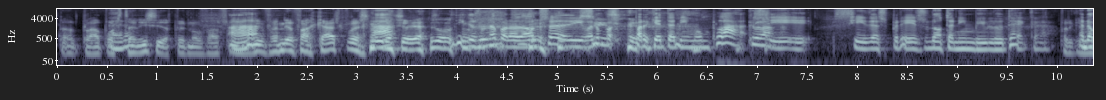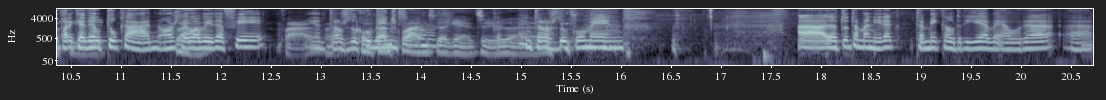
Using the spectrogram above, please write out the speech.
El pla el pots Ara? tenir, si després no fa, Ah. no, no fa cas, pues, Ah, mira, això ja és el... Dic, és una paradoxa de dir, Sí, bueno, sí. per, per què tenim un pla Clar. si, si després no tenim biblioteca? Perquè no, no perquè sigui- deu tocar, no? Es Clar. deu haver de fer Clar, entre els Com tants documents. plans que aquests, sí. De... entre els documents. Uh, de tota manera, també caldria veure uh,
